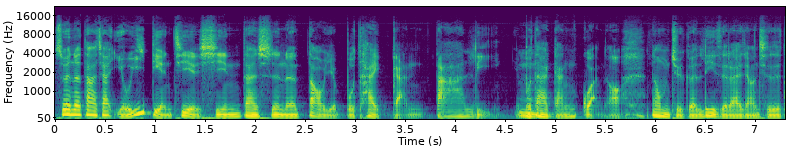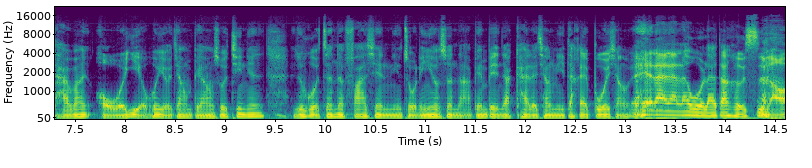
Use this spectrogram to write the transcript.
所以呢，大家有一点戒心，但是呢，倒也不太敢搭理。也不太敢管啊、哦。那我们举个例子来讲，其实台湾偶尔也会有这样，比方说今天如果真的发现你左邻右舍哪边被人家开了枪，你大概不会想，哎，来来来，我来当和事佬，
